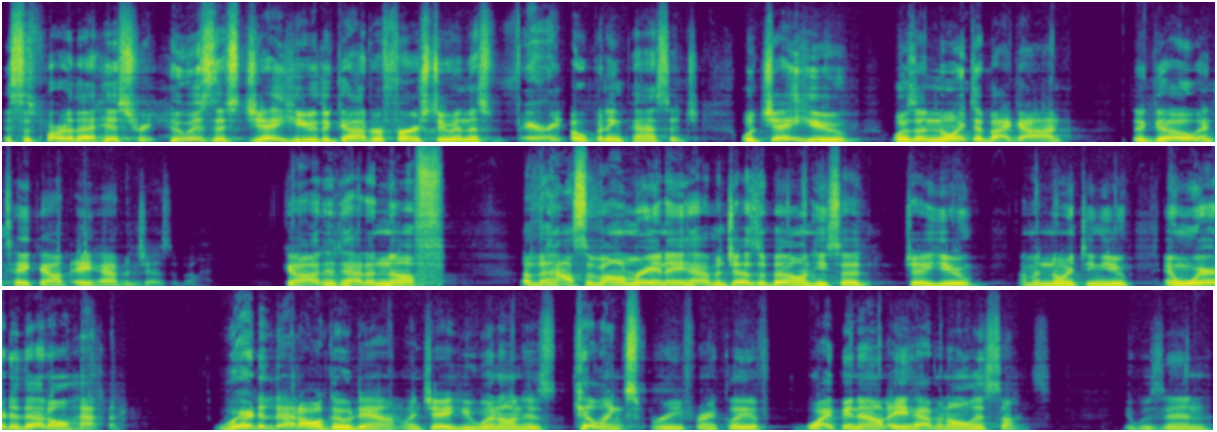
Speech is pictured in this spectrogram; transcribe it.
this is part of that history. Who is this Jehu that God refers to in this very opening passage? Well, Jehu was anointed by God to go and take out Ahab and Jezebel. God had had enough of the house of Omri and Ahab and Jezebel, and he said, Jehu, I'm anointing you. And where did that all happen? Where did that all go down when Jehu went on his killing spree, frankly, of wiping out Ahab and all his sons? It was in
